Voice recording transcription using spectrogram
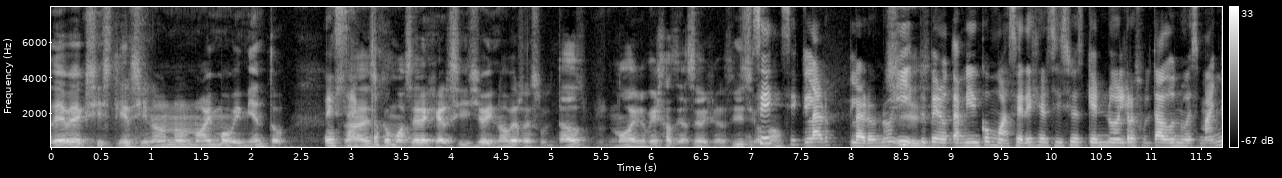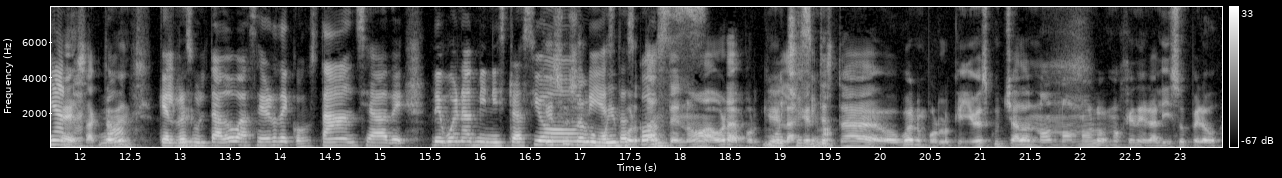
debe existir, si no, no, no hay movimiento. Exacto. es como hacer ejercicio y no ves resultados, no dejas de hacer ejercicio, sí, Sí, claro, claro, ¿no? y, pero también como hacer ejercicio es que no el resultado no es mañana, Exactamente. ¿no? Que el resultado va a ser de constancia, de, de buena administración Eso es algo muy importante, ¿no? Ahora, porque la gente está, o bueno, por lo que yo he escuchado, no, no, no, lo, no generalizo, pero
